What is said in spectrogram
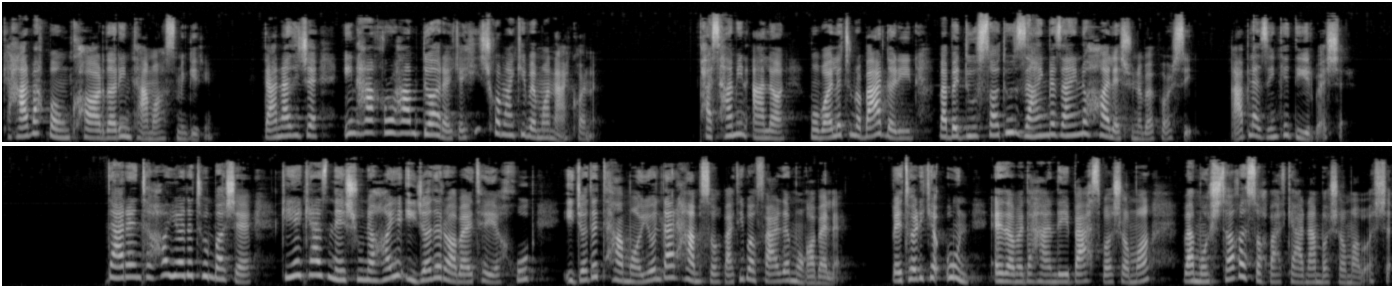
که هر وقت با اون کار داریم تماس می‌گیریم. در نتیجه این حق رو هم داره که هیچ کمکی به ما نکنه. پس همین الان موبایلتون رو بردارید و به دوستاتون زنگ بزنین و حالشون رو بپرسید قبل از اینکه دیر بشه. در انتها یادتون باشه که یکی از نشونه های ایجاد رابطه خوب ایجاد تمایل در همصحبتی با فرد مقابله. به طوری که اون ادامه دهنده بحث با شما و مشتاق صحبت کردن با شما باشه.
